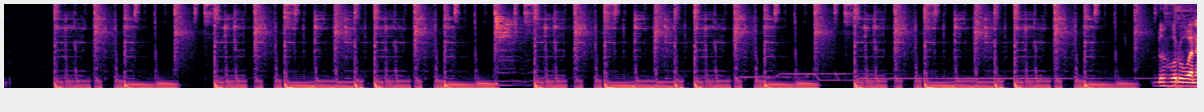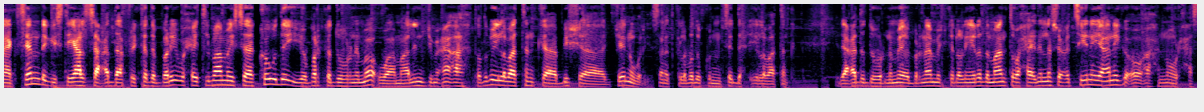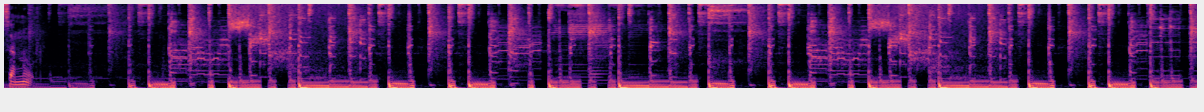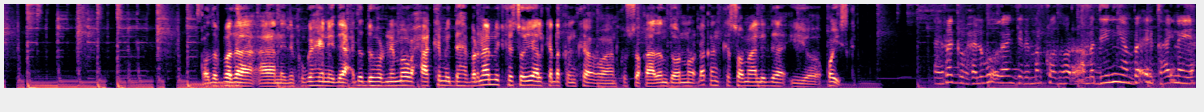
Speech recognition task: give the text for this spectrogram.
duhur wanaagsan dhegeystayaal saacadda afrikada bari waxay tilmaamaysaa kowda iyo barka duhurnimo. Waa maalin jimco ah toddoba-iyo labaatanka bisha january sanadka labada kun saddex iyo labaatanka. Idaacadda duhurnimo ee barnaamijka dhallinyarada maanta waxaa idinla socodsiinaya aniga oo ah nuur xasan nuur qodobada aan idinkuga hayno idaacadda duhurnimo waxaa ka mid ah barnaamijka sooyaalka dhaqanka oo aan ku soo qaadan doono dhaqanka soomaalida iyo qoyska. Ragga waxaa lagu ogaan jiray markooda hore ama diiniyanba ay tahay inay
